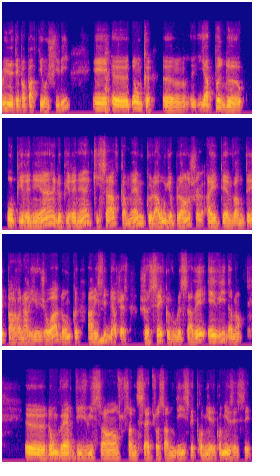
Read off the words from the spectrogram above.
n'était pas parti au Chili. Et donc, il y a peu de aux Pyrénéens et de Pyrénéens qui savent quand même que la houille blanche a été inventée par un ariégeois, donc Aristide Bergès. Je sais que vous le savez, évidemment. Euh, donc vers 1867-70, les premiers, les premiers essais.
